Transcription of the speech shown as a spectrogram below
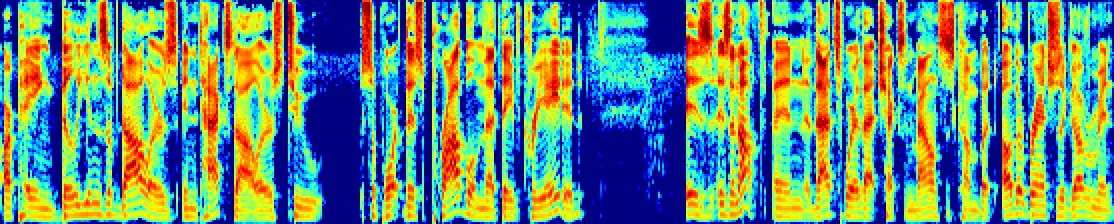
are paying billions of dollars in tax dollars to support this problem that they've created is is enough, and that's where that checks and balances come. But other branches of government,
